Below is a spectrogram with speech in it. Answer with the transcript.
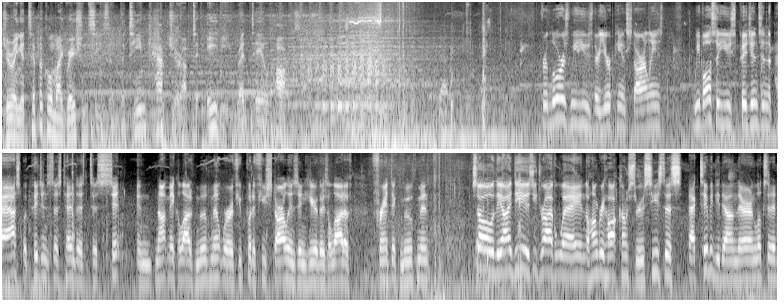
During a typical migration season, the team capture up to 80 red-tailed hawks. For lures, we use their European starlings. We've also used pigeons in the past, but pigeons just tend to, to sit and not make a lot of movement, where if you put a few starlings in here, there's a lot of frantic movement. So the idea is you drive away and the hungry hawk comes through, sees this activity down there and looks at it,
